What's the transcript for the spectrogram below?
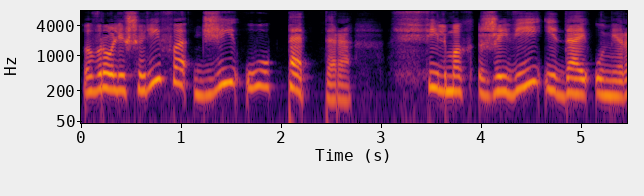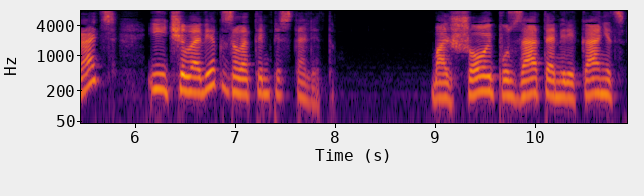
в роли шерифа Джи У Пеппера в фильмах «Живи и дай умирать» и «Человек с золотым пистолетом»? Большой пузатый американец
